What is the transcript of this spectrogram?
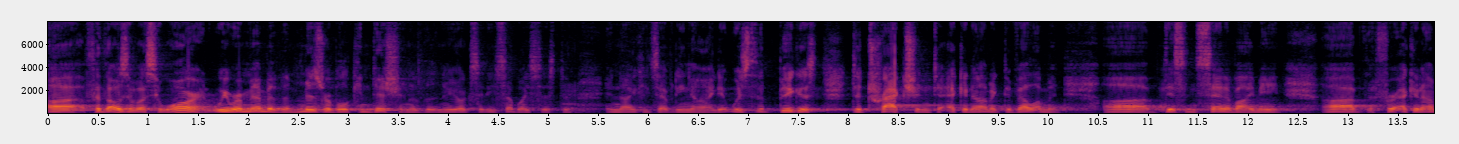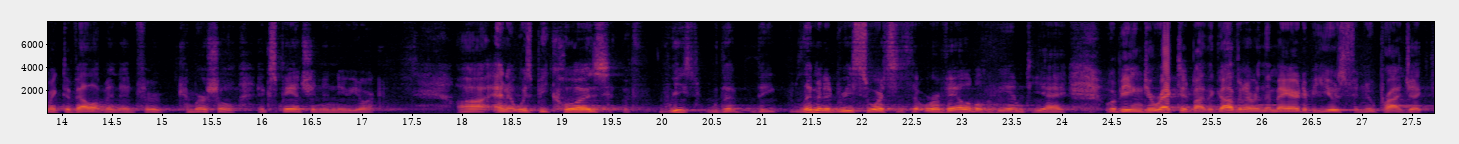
uh, for those of us who aren't, we remember the miserable condition of the New York City subway system in 1979. It was the biggest detraction to economic development, uh, disincentive, I mean, uh, for economic development and for commercial expansion in New York. Uh, and it was because the, the, limited resources that were available to the MTA were being directed by the governor and the mayor to be used for new projects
